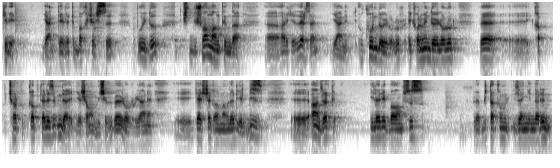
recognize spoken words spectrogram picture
gibi. Yani devletin bakış açısı buydu. İşte düşman mantığında e, hareket edersen yani hukukun da öyle olur, ekonominin de öyle olur ve e, ka- çarpık kapitalizmin de yaşamın biçimi böyle olur. Yani e, gerçek anlamıyla değil. Biz e, ancak ileri bağımsız ve bir takım zenginlerin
